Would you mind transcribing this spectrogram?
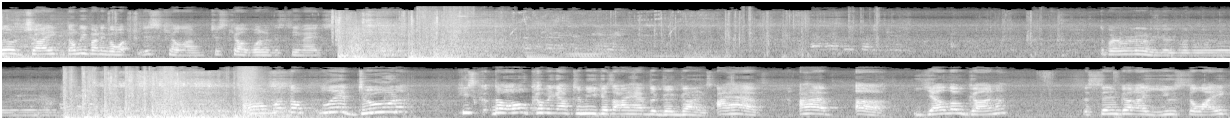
little Jake. Don't be running away. Just kill him. Just kill one of his teammates. Oh, what the flip, dude? He's they're all coming after me because I have the good guns. I have I have a yellow gun, the same gun I used to like,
